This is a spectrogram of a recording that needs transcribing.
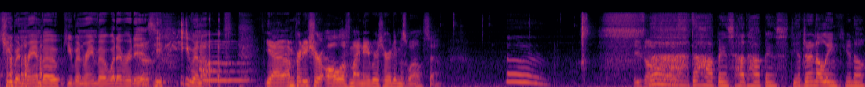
Cuban Rambo, Cuban Rainbow, whatever it is, he he went off. Yeah, I'm pretty sure all of my neighbors heard him as well. So He's on ah, that happens. That happens. The adrenaline, you know.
